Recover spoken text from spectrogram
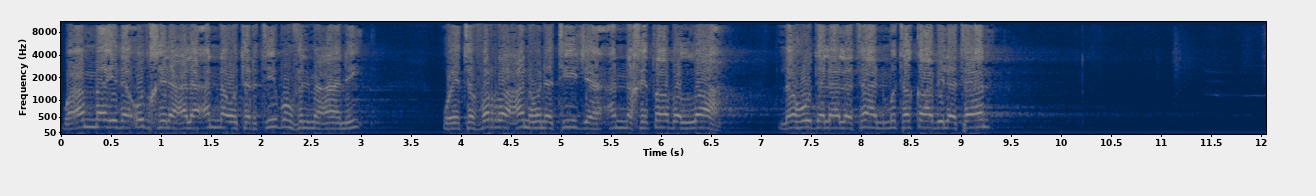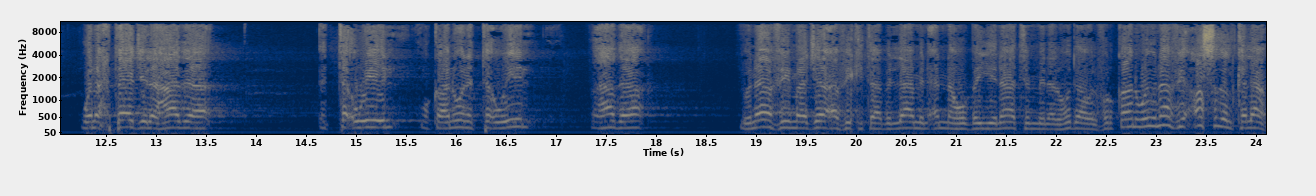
وأما إذا أدخل على أنه ترتيب في المعاني ويتفرع عنه نتيجة أن خطاب الله له دلالتان متقابلتان ونحتاج إلى هذا التأويل وقانون التأويل فهذا ينافي ما جاء في كتاب الله من أنه بينات من الهدى والفرقان وينافي أصل الكلام.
